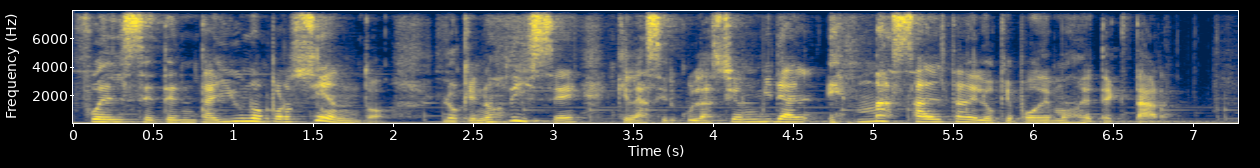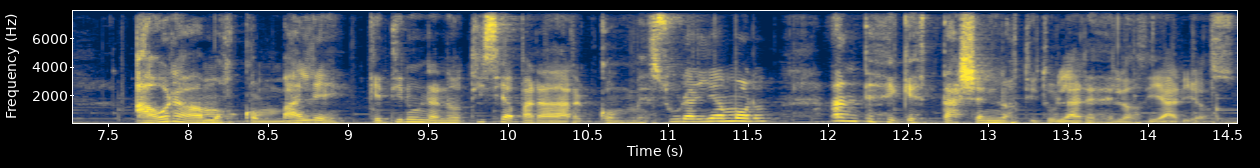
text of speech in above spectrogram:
fue del 71%, lo que nos dice que la circulación viral es más alta de lo que podemos detectar. Ahora vamos con Vale, que tiene una noticia para dar con mesura y amor antes de que estallen los titulares de los diarios.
